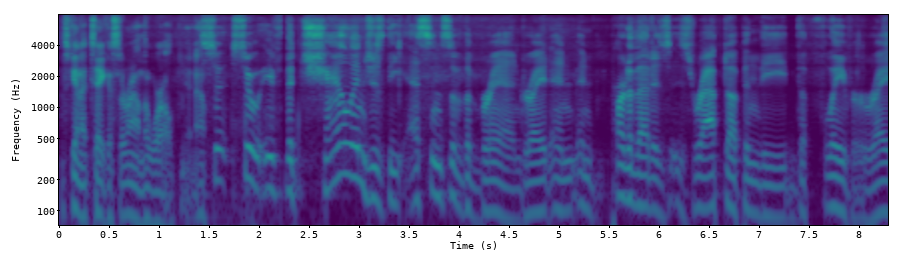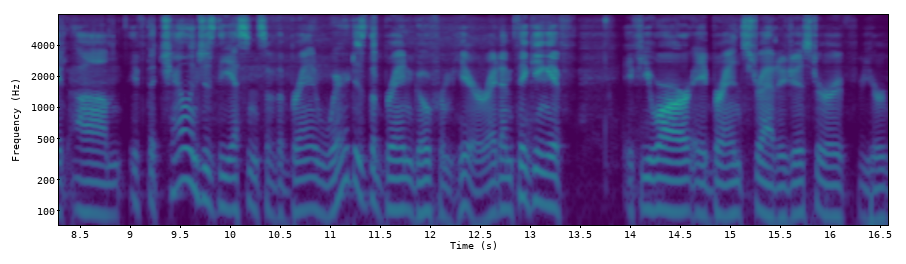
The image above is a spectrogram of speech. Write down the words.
it's going to take us around the world, you know. So, so if the challenge is the essence of the brand, right, and and part of that is is wrapped up in the the flavor, right? Um, if the challenge is the essence of the brand, where does the brand go from here, right? I'm thinking if if you are a brand strategist or if you're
